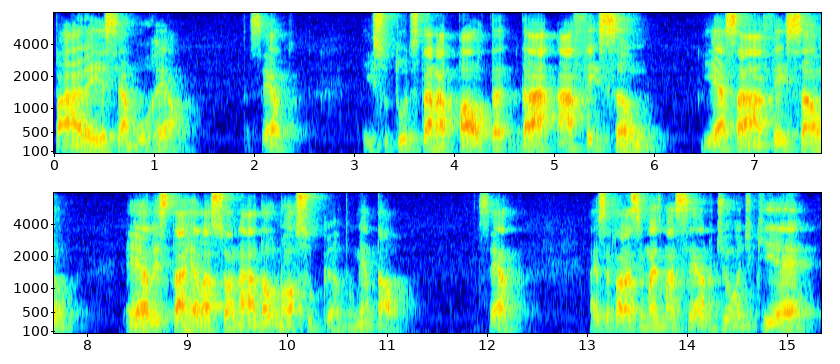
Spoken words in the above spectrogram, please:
para esse amor real, tá certo? Isso tudo está na pauta da afeição. E essa afeição, ela está relacionada ao nosso campo mental, tá certo? Aí você fala assim, mas Marcelo, de onde que é?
